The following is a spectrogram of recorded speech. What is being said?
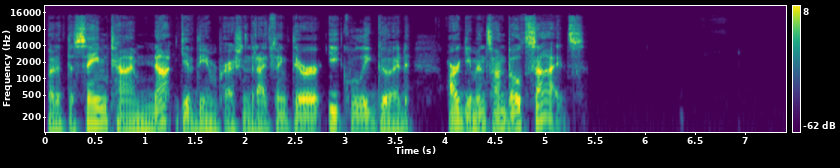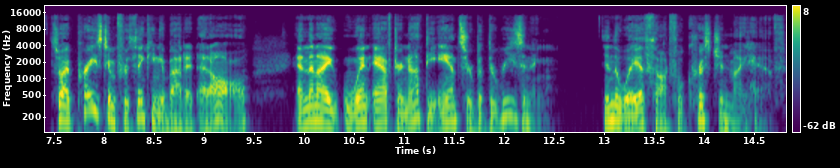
but at the same time not give the impression that I think there are equally good arguments on both sides? So I praised him for thinking about it at all, and then I went after not the answer, but the reasoning, in the way a thoughtful Christian might have.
